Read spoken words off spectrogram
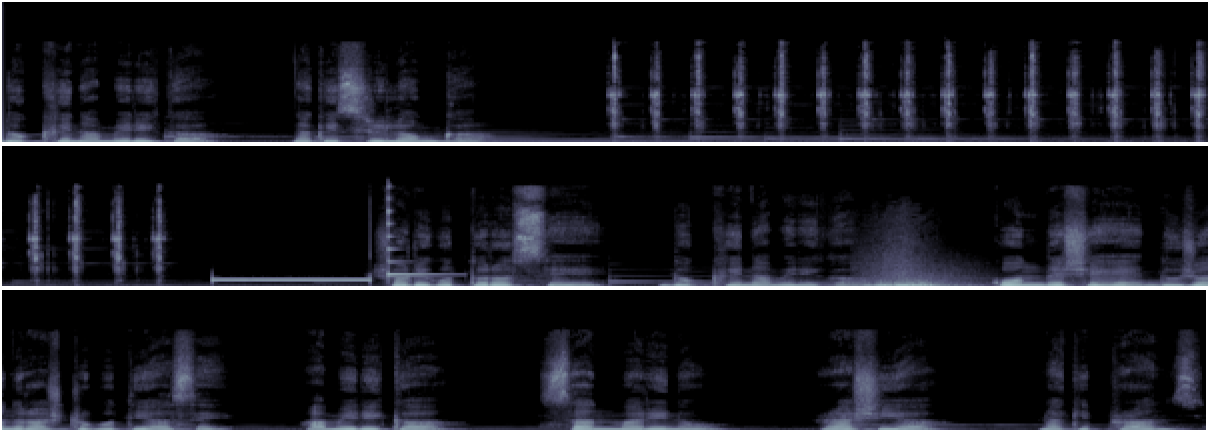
দক্ষিণ আমেরিকা নাকি শ্রীলঙ্কা? সঠিক উত্তর হচ্ছে দক্ষিণ আমেরিকা। কোন দেশে দুজন রাষ্ট্রপতি আছে? আমেরিকা, সান মারিনো, রাশিয়া নাকি ফ্রান্স?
